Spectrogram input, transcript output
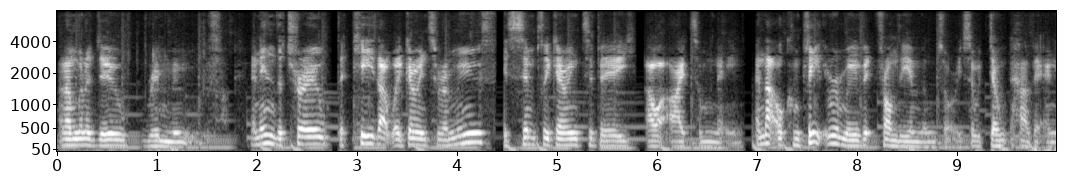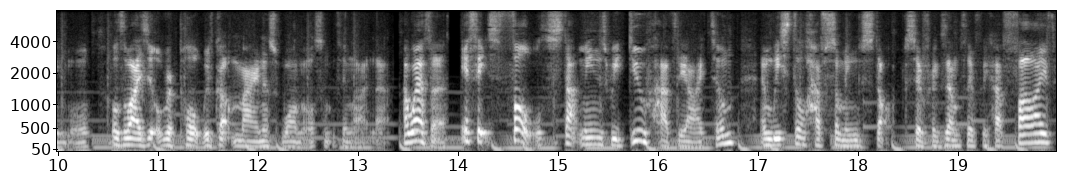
and I'm going to do remove. And in the true, the key that we're going to remove is simply going to be our item name. And that will completely remove it from the inventory, so we don't have it anymore. Otherwise, it'll report we've got minus one or something like that. However, if it's false, that means we do have the item and we still have some in stock. So for example, if we have five,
